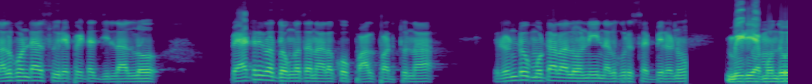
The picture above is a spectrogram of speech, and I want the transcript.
నల్గొండ సూర్యాపేట జిల్లాల్లో బ్యాటరీల దొంగతనాలకు పాల్పడుతున్న రెండు ముఠాలలోని నలుగురు సభ్యులను మీడియా ముందు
